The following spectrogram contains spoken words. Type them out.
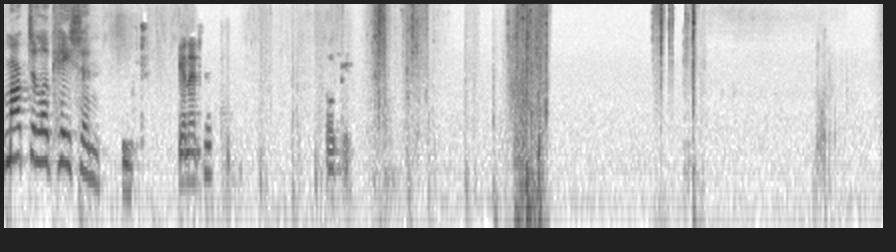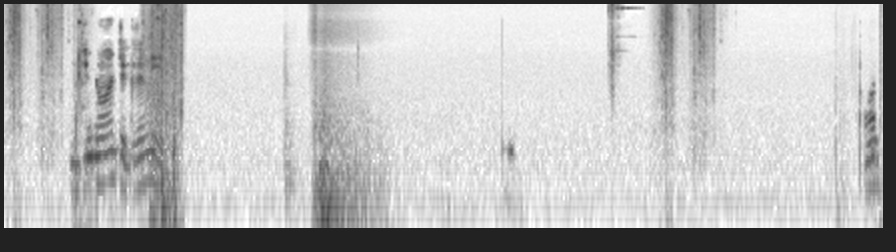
Marked a location. Can I take? Okay. Do you want a grenade?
